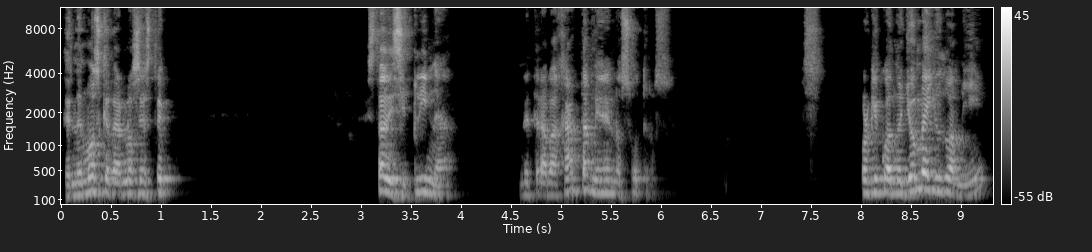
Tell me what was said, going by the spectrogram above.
Tenemos que darnos este, esta disciplina de trabajar también en nosotros. Porque cuando yo me ayudo a mí,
